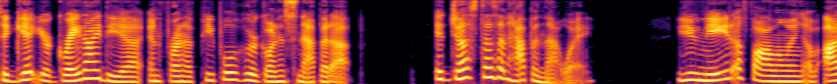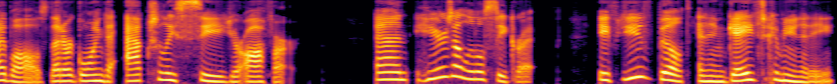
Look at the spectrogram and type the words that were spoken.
to get your great idea in front of people who are going to snap it up. It just doesn't happen that way. You need a following of eyeballs that are going to actually see your offer. And here's a little secret if you've built an engaged community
